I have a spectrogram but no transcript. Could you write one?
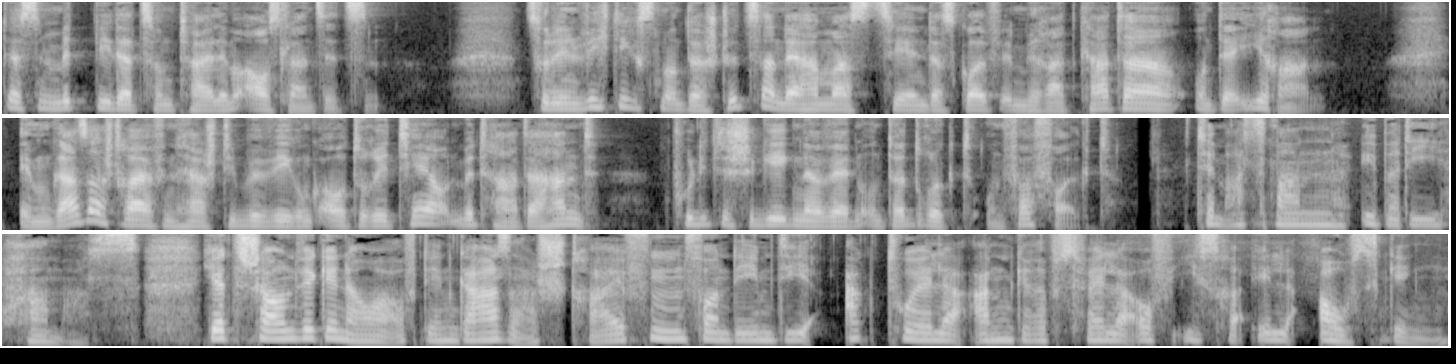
dessen Mitglieder zum Teil im Ausland sitzen. Zu den wichtigsten Unterstützern der Hamas zählen das Golfemirat Katar und der Iran. Im Gazastreifen herrscht die Bewegung autoritär und mit harter Hand, Politische Gegner werden unterdrückt und verfolgt. Tim Assmann über die Hamas. Jetzt schauen wir genauer auf den Gazastreifen, von dem die aktuelle Angriffswelle auf Israel ausging.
